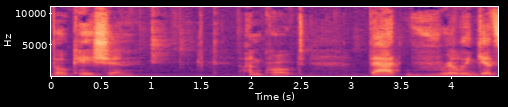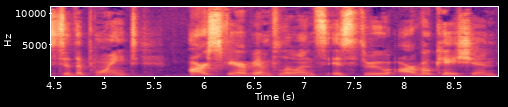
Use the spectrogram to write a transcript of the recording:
vocation. Unquote. That really gets to the point. Our sphere of influence is through our vocation,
